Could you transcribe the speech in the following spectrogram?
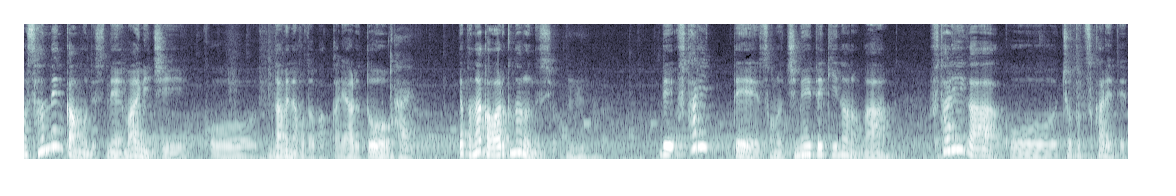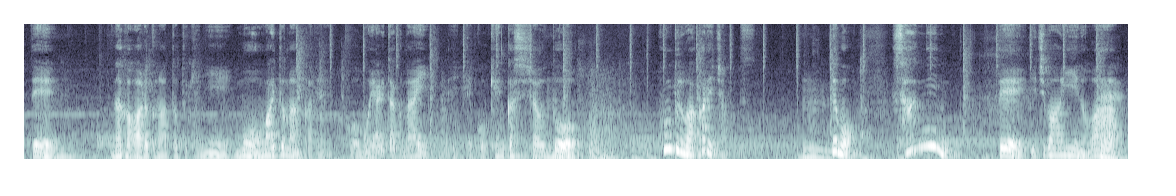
あ、3年間もですね毎日こうダメなことばっかりあると、はい、やっぱ仲悪くなるんですよ、うん、で2人ってその致命的なのが2人がこうちょっと疲れてて、仲悪くなった時にもうお前となんかねこうもうやりたくないって言ってこう喧嘩しちゃうと、うん。本当に別れちゃうんです。うん。でも3人って一番いいのは、え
